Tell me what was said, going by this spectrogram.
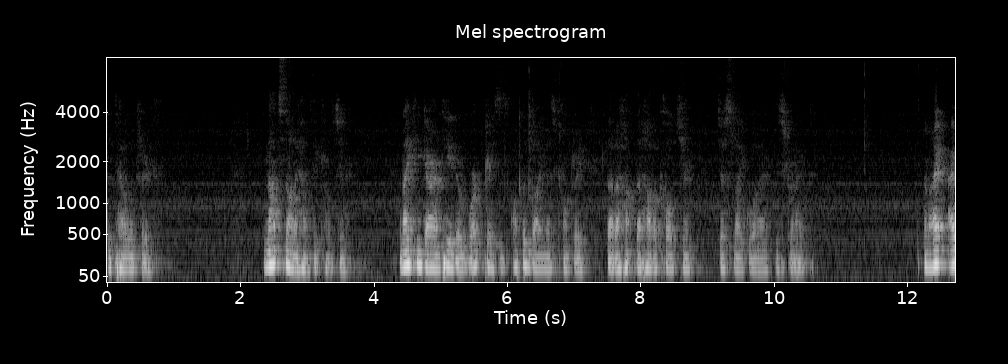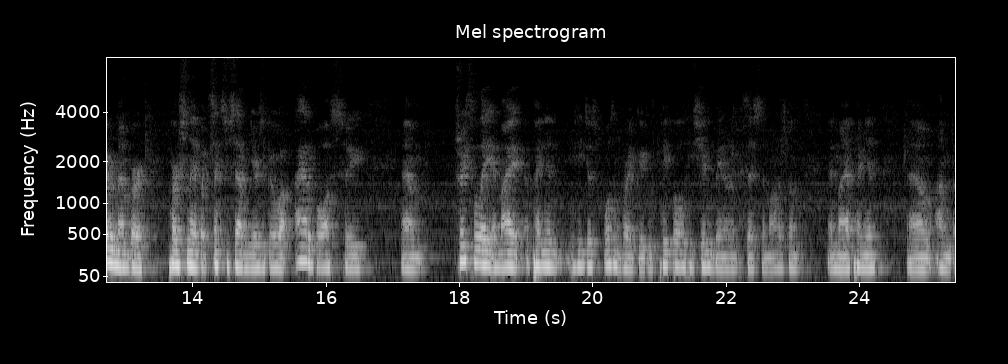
to tell the truth. And that's not a healthy culture. And I can guarantee there are workplaces up and down this country that, ha- that have a culture just like what I've described. And I, I remember personally about six or seven years ago, I had a boss who, um, truthfully, in my opinion, he just wasn't very good with people. He shouldn't be in a position of management, in my opinion. Um, and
